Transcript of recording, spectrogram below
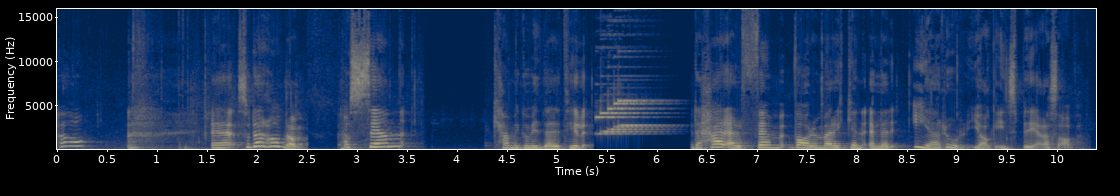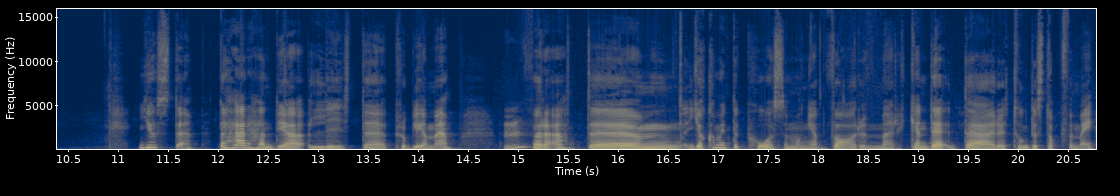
Ja. Eh, så där har vi dem. Och sen kan vi gå vidare till det här är fem varumärken eller eror jag inspireras av. Just det. Det här hade jag lite problem med. Mm. För att ehm, jag kom inte på så många varumärken. Det, där tog det stopp för mig.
